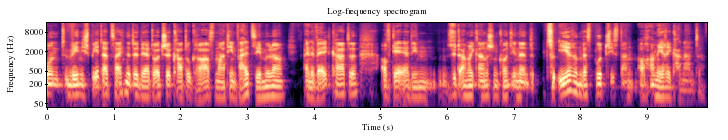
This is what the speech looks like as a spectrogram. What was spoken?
und wenig später zeichnete der deutsche Kartograf Martin Waldseemüller eine Weltkarte, auf der er den südamerikanischen Kontinent zu Ehren Vespuccis dann auch Amerika nannte.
